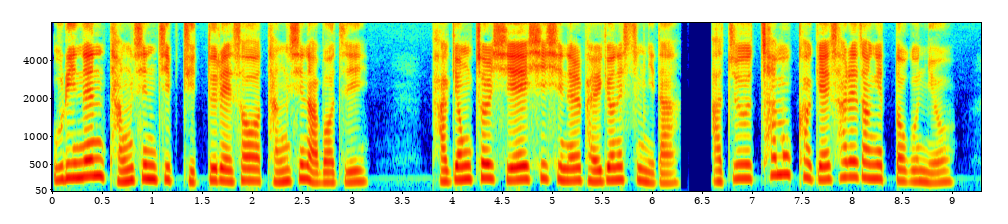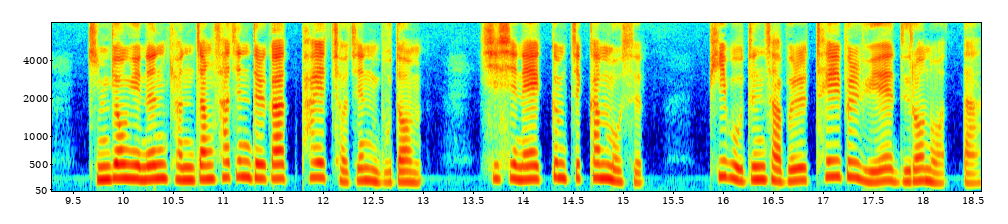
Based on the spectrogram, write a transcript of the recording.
우리는 당신 집 뒤뜰에서 당신 아버지 박영철 씨의 시신을 발견했습니다. 아주 참혹하게 살해당했더군요. 김경희는 현장 사진들과 파헤쳐진 무덤, 시신의 끔찍한 모습, 피 묻은 삽을 테이블 위에 늘어놓았다.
